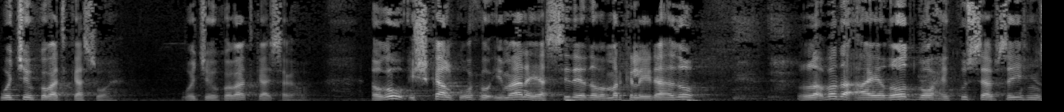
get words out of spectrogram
wejiga koobaad kaas waay wejiga koobaad kaa isaga ogow ishkaalku wuxuu imaanayaa sideedaba marka la yidhaahdo labada aayadoodba waxay ku saabsan yihiin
